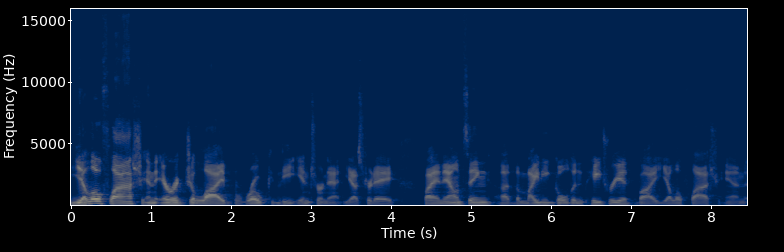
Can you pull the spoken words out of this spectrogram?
Yellow Flash and Eric July broke the internet yesterday by announcing uh, the Mighty Golden Patriot by Yellow Flash and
